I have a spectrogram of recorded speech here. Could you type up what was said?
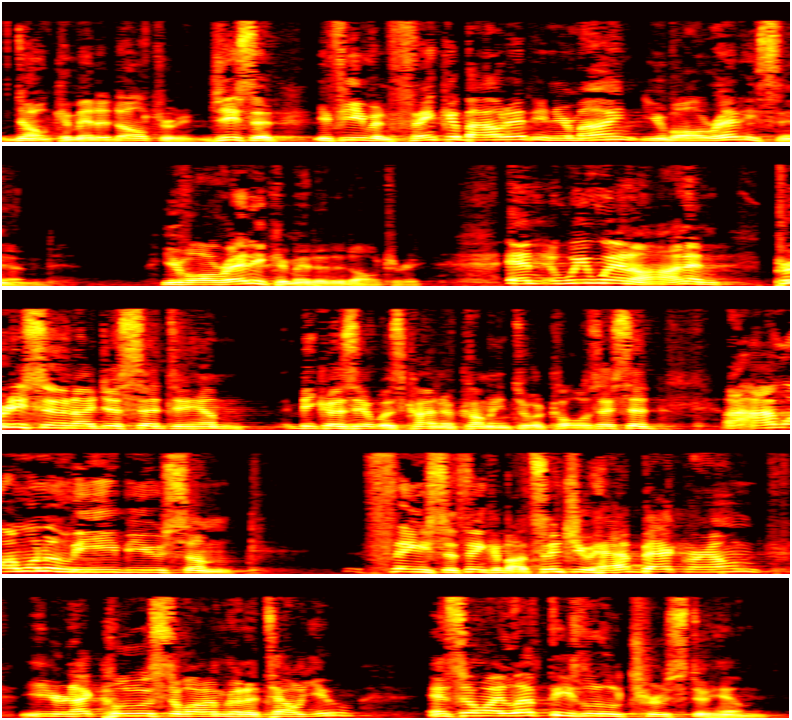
don't commit adultery. Jesus said, if you even think about it in your mind, you've already sinned. You've already committed adultery. And we went on, and pretty soon I just said to him, because it was kind of coming to a close, I said, I, I want to leave you some things to think about. Since you have background, you're not clueless to what I'm going to tell you. And so I left these little truths to him.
